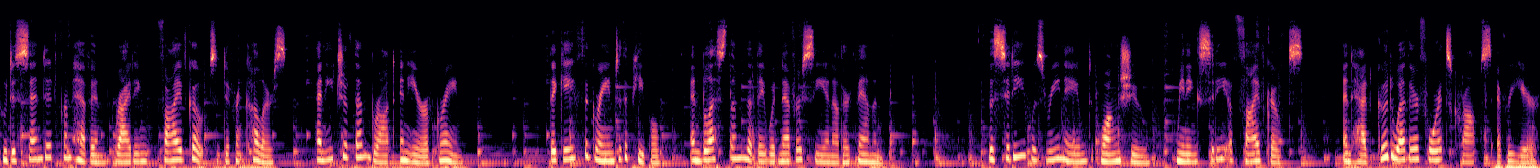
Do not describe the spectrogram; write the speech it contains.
who descended from heaven riding five goats of different colors, and each of them brought an ear of grain. They gave the grain to the people and blessed them that they would never see another famine. The city was renamed Guangzhou, meaning City of Five Goats, and had good weather for its crops every year.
